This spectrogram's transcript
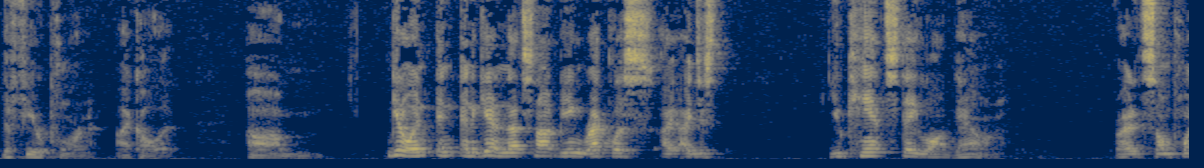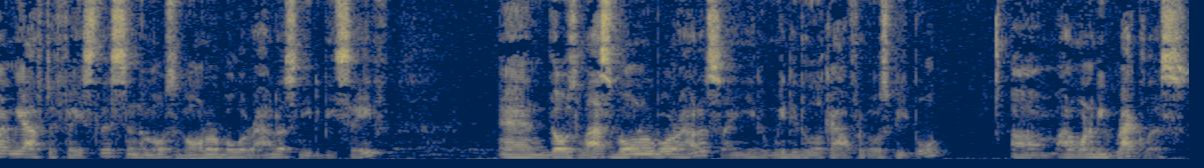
the fear porn, I call it. Um, you know, and, and, and, again, that's not being reckless. I, I just, you can't stay locked down, right? At some point, we have to face this, and the most vulnerable around us need to be safe. And those less vulnerable around us, I need, we need to look out for those people. Um, I don't want to be reckless,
